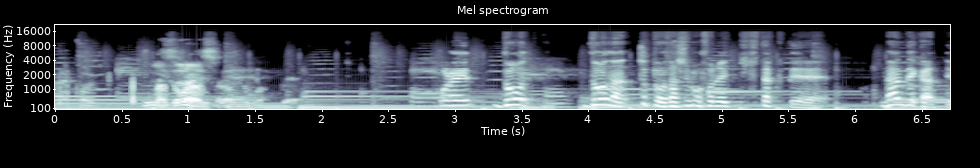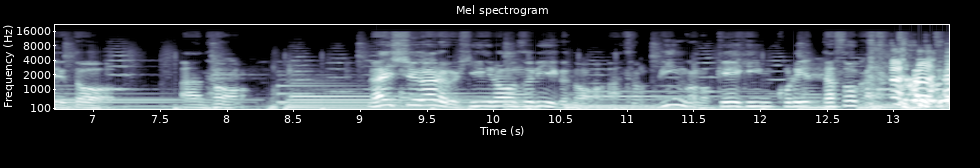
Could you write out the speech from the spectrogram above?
あ、これ、今どうなんだろうと思って。これどうどうなんちょっと私もそれ聞きたくてなんでかっていうとあの来週あるヒーローズリーグのあのビンゴの景品これ出そうかなって思って。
